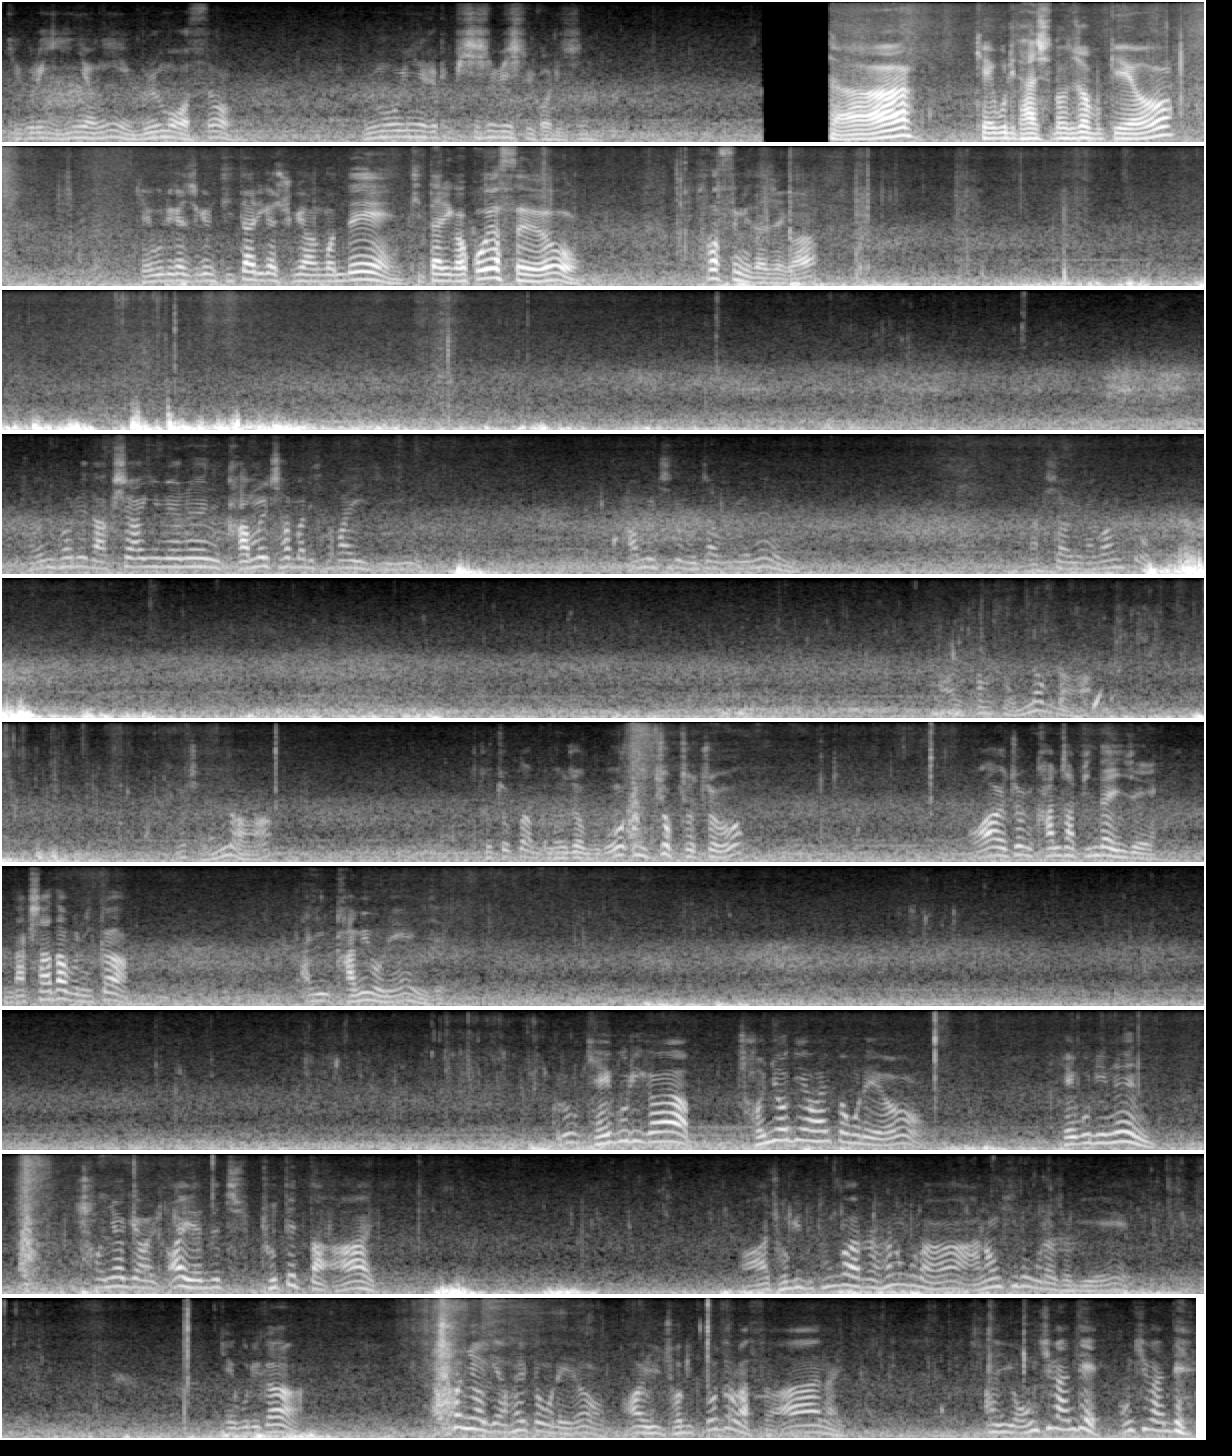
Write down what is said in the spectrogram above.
개구리 인형이 물 먹었어 물 먹이니 이렇게 비실비실 거리지. 자, 개구리 다시 던져 볼게요. 개구리가 지금 뒷다리가 중요한 건데 뒷다리가 꼬였어요. 풀었습니다 제가. 전설의 낚시왕이면은 가물치 한 마리 잡아야지. 가물치도 못 잡으면은 낚시하기라고 할 수 없어요. 아, 가물치 없나 보다. 가물치 없나? 저쪽도 한번 던져보고 이쪽 저쪽. 아, 좀 감 잡힌다 이제. 낚시하다 보니까 아니 감이 오네 이제. 그리고 개구리가 저녁에 활동을 해요. 개구리는 저녁에 활. 아 얘들 좋댔다. 아. 아 저기도 통과를 하는구나. 안 엉키는구나 저기에. 개구리가 저녁에 활동을 해요. 아이 저기 또 들어갔어. 아 나. 아 이거 엉키면 안 돼. 엉키면 안 돼.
